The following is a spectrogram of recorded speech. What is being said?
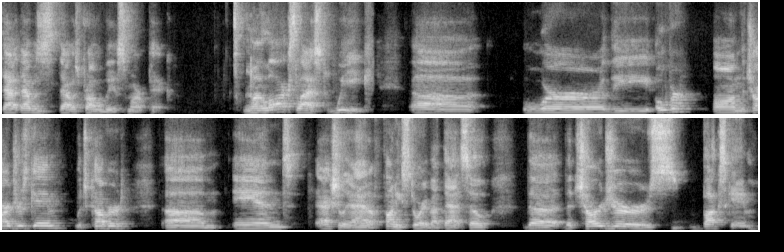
that that was that was probably a smart pick. My locks last week uh, were the over on the Chargers game, which covered, um, and actually, I had a funny story about that. So the the Chargers Bucks game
